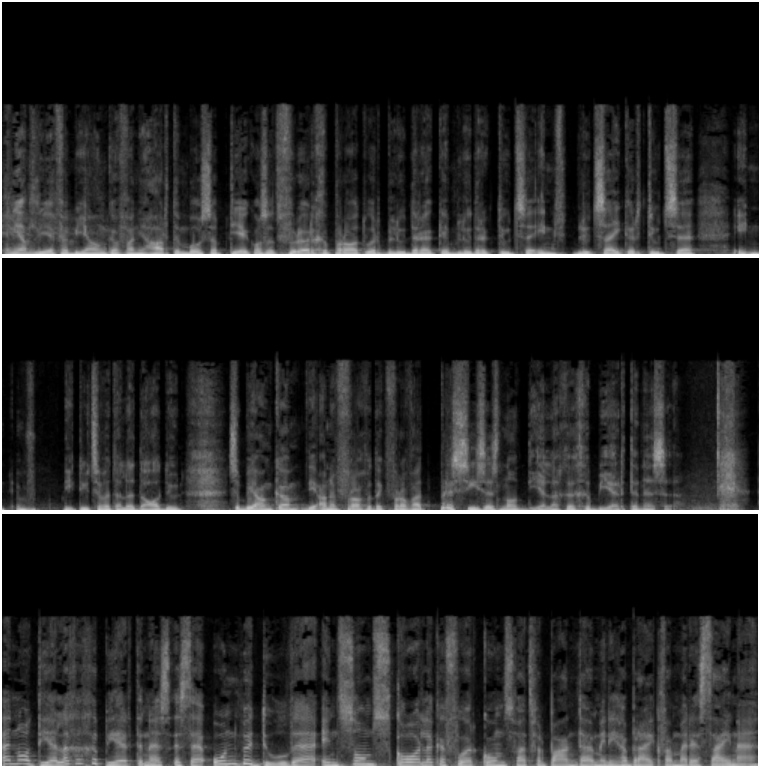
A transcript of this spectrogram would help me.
En ja, lieve Bianca van die Hartenbos apteek. Ons het vroeër gepraat oor bloeddruk en bloeddruktoetse en bloedsuikertoetse en die toetse wat hulle daar doen. So Bianca, die ander vraag wat ek vra, wat presies is nadelige gebeurtenisse? 'n Nadelige gebeurtenis is 'n onbedoelde en soms skadelike voorkoms wat verband hou met die gebruik van medisyne.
